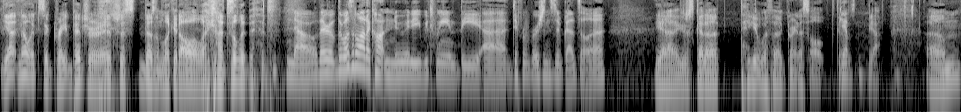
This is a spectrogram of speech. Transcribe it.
yeah, no, it's a great picture. It just doesn't look at all like Godzilla did. No, there there wasn't a lot of continuity between the uh, different versions of Godzilla. Yeah, you just gotta take it with a grain of salt. Yep. Yeah. Um.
